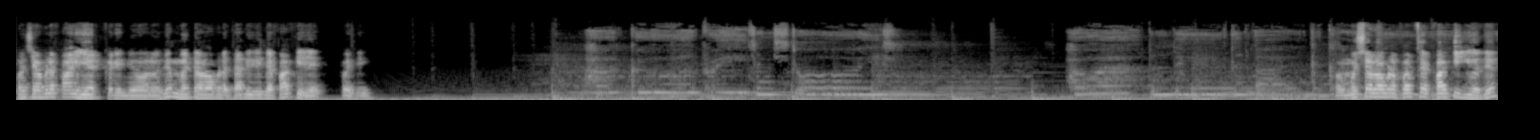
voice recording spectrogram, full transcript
પછી આપણે પાણી એડ કરી દેવાનું છે. મસાલો આપણે સારી રીતે પાકી જાય પછી. મસાલો આપણે પરફેક્ટ પાકી ગયો છે.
